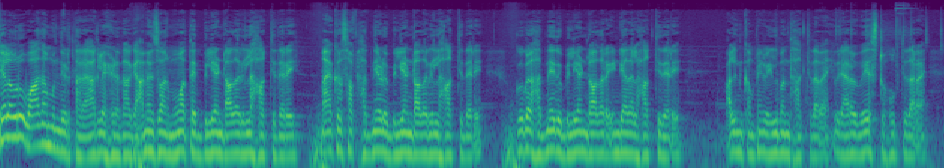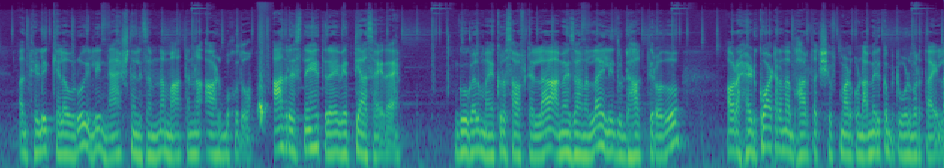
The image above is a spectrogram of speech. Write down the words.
ಕೆಲವರು ವಾದ ಮುಂದಿಡ್ತಾರೆ. ಆಗ್ಲೇ ಹೇಳಿದಾಗ ಅಮೆಝಾನ್ ಮೂವತ್ತೈದು ಬಿಲಿಯನ್ ಡಾಲರ್ ಇಲ್ಲ ಹಾಕ್ತಿದ್ದಾರೆ ಮೈಕ್ರೋಸಾಫ್ಟ್ ಹದಿನೇಳು ಬಿಲಿಯನ್ ಡಾಲರ್ ಇಲ್ಲ ಹಾಕ್ತಿದ್ದಾರೆ ಗೂಗಲ್ ಹದಿನೈದು ಬಿಲಿಯನ್ ಡಾಲರ್ ಇಂಡಿಯಾದಲ್ಲಿ ಹಾಕ್ತಿದ್ದಾರೆ ಅಲ್ಲಿನ ಕಂಪ್ನಿಗಳು ಇಲ್ಲಿ ಬಂದು ಹಾಕ್ತಿದ್ದಾವೆ ಇವ್ರು ಯಾರೋ ವೇಸ್ಟ್ ಹೋಗ್ತಿದ್ದಾರೆ ಅಂಥೇಳಿ ಕೆಲವರು ಇಲ್ಲಿ ನ್ಯಾಷನಲಿಸಮ್ನ ಮಾತನ್ನು ಆಡಬಹುದು. ಆದರೆ ಸ್ನೇಹಿತರೆ, ವ್ಯತ್ಯಾಸ ಇದೆ. ಗೂಗಲ್, ಮೈಕ್ರೋಸಾಫ್ಟ್ ಎಲ್ಲ ಅಮೆಝಾನ್ ಎಲ್ಲ ಇಲ್ಲಿ ದುಡ್ಡು ಹಾಕ್ತಿರೋದು ಅವರ ಹೆಡ್ ಕ್ವಾರ್ಟರ್ನ ಭಾರತಕ್ಕೆ ಶಿಫ್ಟ್ ಮಾಡ್ಕೊಂಡು ಅಮೆರಿಕ ಬಿಟ್ಟು ಓಡ್ ಬರ್ತಾ ಇಲ್ಲ.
